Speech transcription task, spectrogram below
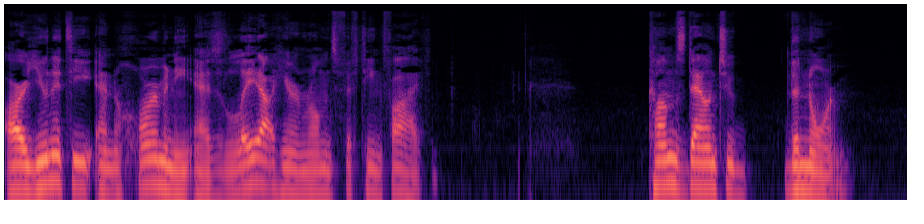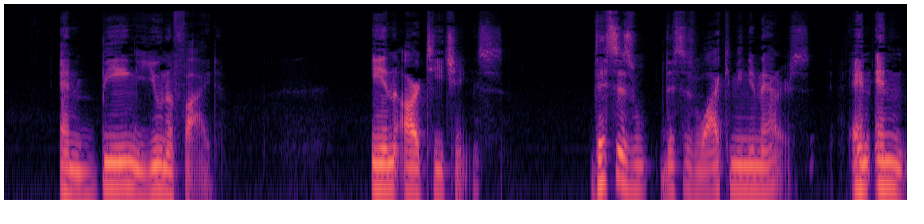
our unity and harmony as laid out here in Romans 15:5 comes down to the norm and being unified in our teachings. This is this is why communion matters. And and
